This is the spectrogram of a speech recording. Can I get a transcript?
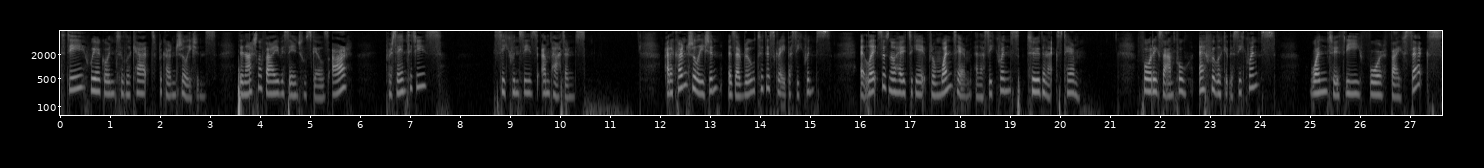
Today we are going to look at recurrence relations. The National 5 essential skills are percentages, sequences and patterns. A recurrence relation is a rule to describe a sequence. It lets us know how to get from one term in a sequence to the next term. For example, if we look at the sequence 1, 2, 3, 4, 5, 6,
